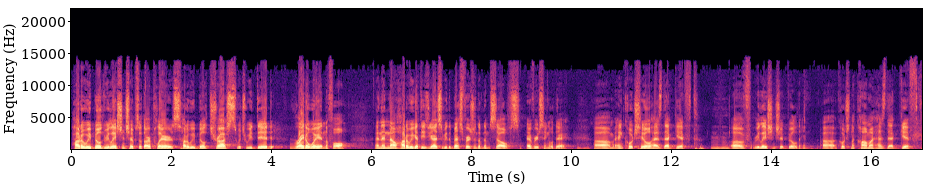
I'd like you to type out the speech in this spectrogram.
how do we build relationships with our players? How do we build trust, which we did right away in the fall? And then now, how do we get these guys to be the best version of themselves every single day? Um, and Coach Hill has that gift of relationship building. Uh, Coach Nakama has that gift.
